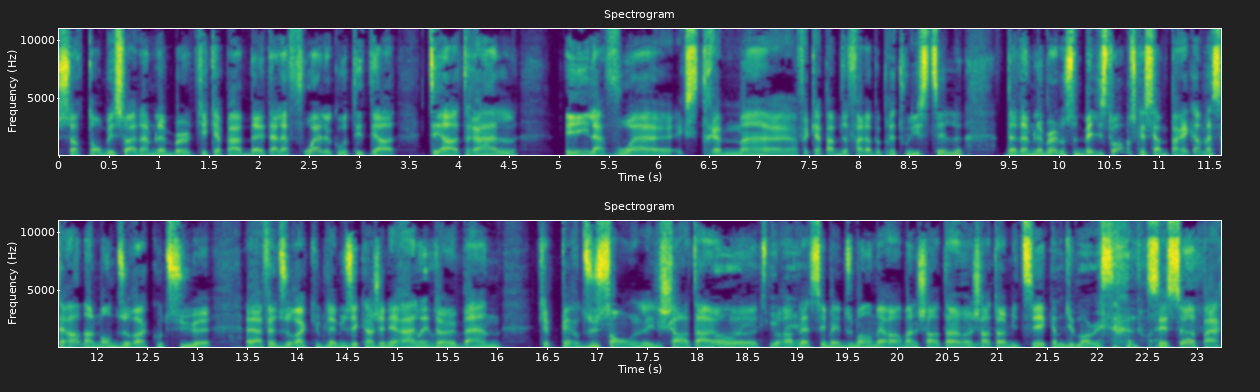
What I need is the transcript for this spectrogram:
sorte, tombé sur Adam Lambert, qui est capable d'être à la fois le côté théâtral et la voix euh, extrêmement euh, en fait capable de faire à peu près tous les styles d'Adam Lambert. C'est une belle histoire parce que ça me paraît quand même assez rare dans le monde du rock où tu euh, euh, en fait du rock ou de la musique en général Ouais, où tu as un band qui a perdu son le chanteur Ouais, là, ouais, tu peux remplacer bien du monde mais rarement le chanteur un chanteur mythique. Comme Jim Morrison. C'est ça par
